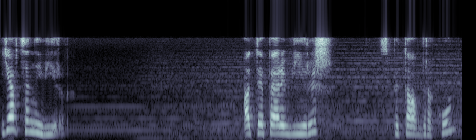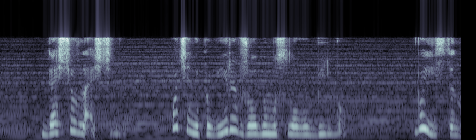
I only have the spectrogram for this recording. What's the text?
Я в це не вірив. А тепер віриш? спитав дракон, дещо влещений, хоч і не повірив жодному слову більбо. Воістину,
